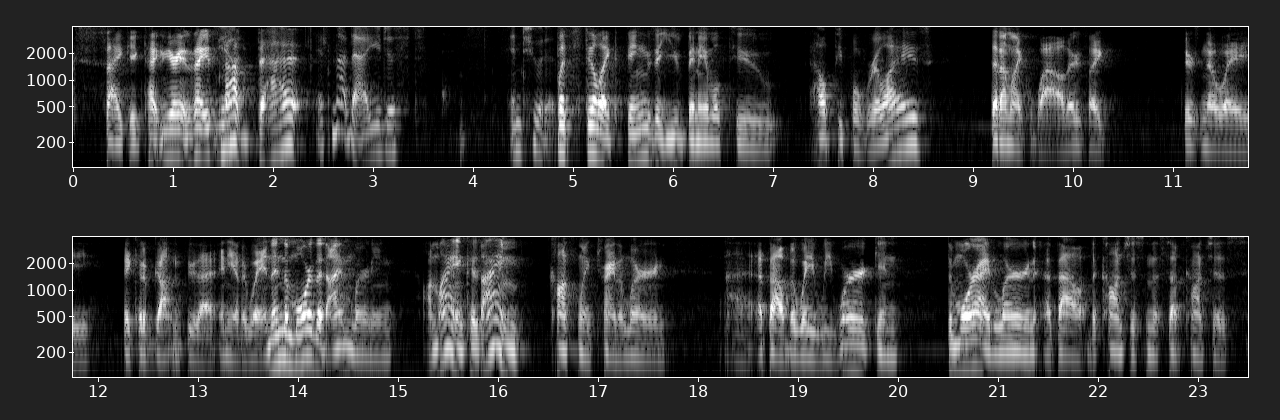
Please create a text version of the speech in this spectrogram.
psychic type it's Yeah. not that It's not that you just intuitive. but still like things that you've been able to help people realize that I'm like, wow, there's like there's no way they could have gotten through that any other way. And then the more that I'm learning on my end, because I am constantly trying to learn uh, about the way we work, and the more I learn about the conscious and the subconscious,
